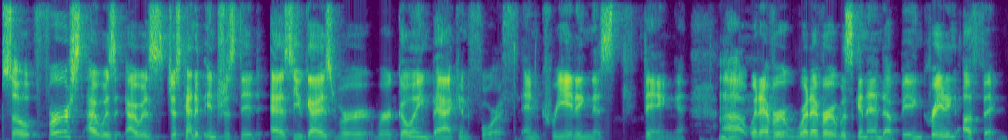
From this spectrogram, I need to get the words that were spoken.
So first, I was I was just kind of interested as you guys were were going back and forth and creating this thing, uh, mm-hmm. uh, whatever whatever it was going to end up being, creating a thing.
